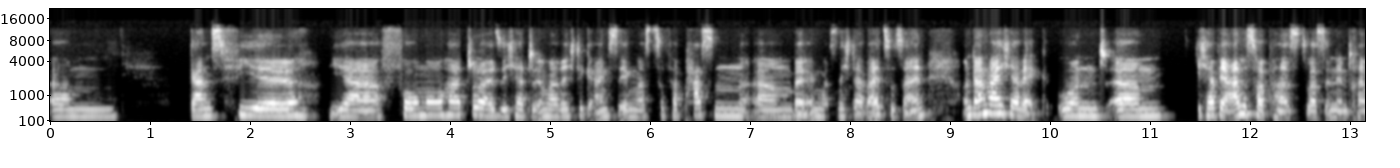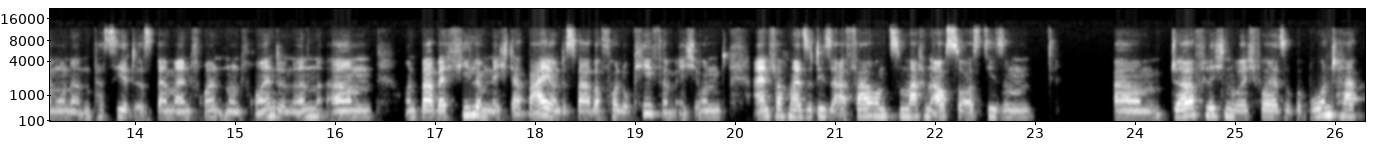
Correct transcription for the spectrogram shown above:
ähm, ganz viel ja, FOMO hatte. Also ich hatte immer richtig Angst, irgendwas zu verpassen, ähm, bei mhm. irgendwas nicht dabei zu sein. Und dann war ich ja weg. Und ähm, ich habe ja alles verpasst, was in den drei Monaten passiert ist bei meinen Freunden und Freundinnen ähm, und war bei vielem nicht dabei. Und es war aber voll okay für mich. Und einfach mal so diese Erfahrung zu machen, auch so aus diesem ähm, dörflichen, wo ich vorher so gewohnt habe,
